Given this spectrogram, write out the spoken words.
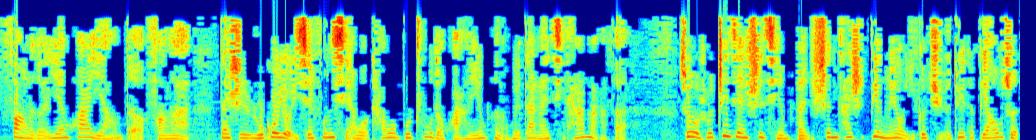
放了个烟花一样的方案，但是如果有一些风险我 cover 不住的话，很有可能会带来其他麻烦。所以我说这件事情本身它是并没有一个绝对的标准，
